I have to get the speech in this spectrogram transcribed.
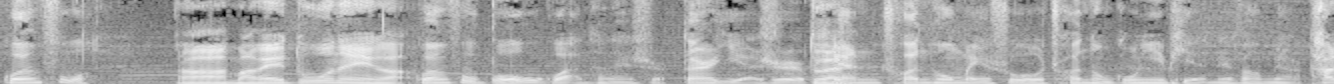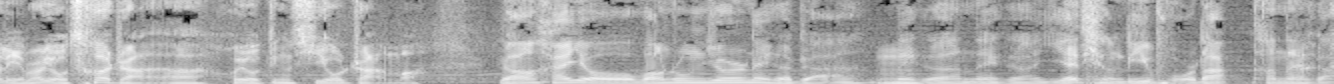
官复啊，马未都那个，官复博物馆，它那是，但是也是偏传统美术、传统工艺品这方面。它里边有策展啊，会有定期有展嘛。然后还有王中军那个展，嗯那个那个也挺离谱的，他那个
